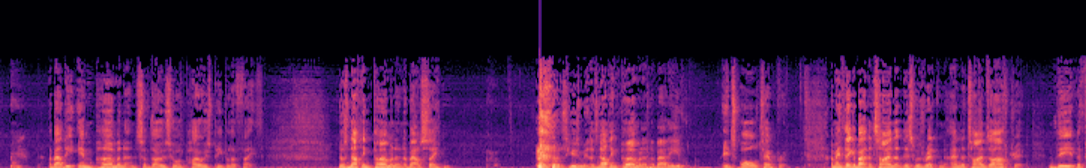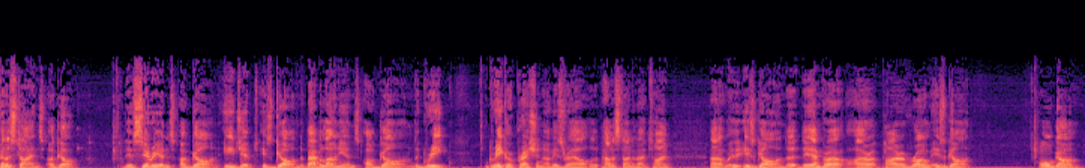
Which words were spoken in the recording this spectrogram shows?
about the impermanence of those who oppose people of faith. There's nothing permanent about Satan. Excuse me. There's nothing permanent about evil. It's all temporary. I mean, think about the time that this was written and the times after it. The the Philistines are gone. The Assyrians are gone. Egypt is gone. The Babylonians are gone. The Greek Greek oppression of Israel or the Palestine at that time uh, is gone. The, the Empire Empire of Rome is gone. All gone.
